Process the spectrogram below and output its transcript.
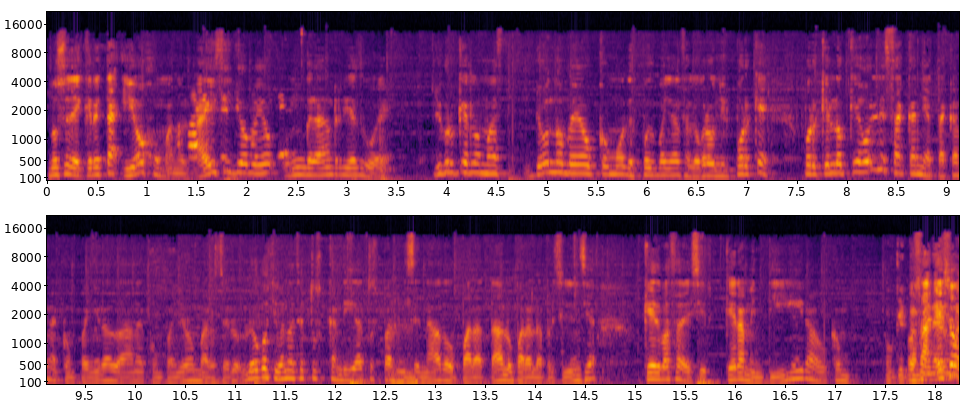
no se decreta. Y ojo, Manuel, ahí sí yo veo un gran riesgo, ¿eh? Yo creo que es lo más. Yo no veo cómo después vayan a lograr unir. ¿Por qué? Porque lo que hoy le sacan y atacan al compañero Adán, al compañero Marcelo, luego si van a ser tus candidatos para el Senado o para tal o para la presidencia, ¿qué vas a decir? ¿Que era mentira o cómo? o sea, eso,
